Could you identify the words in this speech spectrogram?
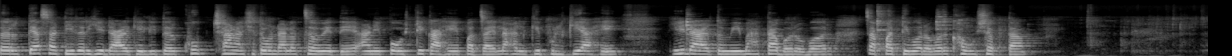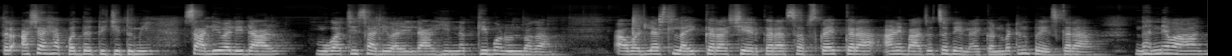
तर त्यासाठी जर ही डाळ केली तर खूप छान अशी तोंडाला चव येते आणि पौष्टिक आहे पचायला हलकी फुलकी आहे. ही डाळ तुम्ही भाताबरोबर चपातीबरोबर खाऊ शकता. तर अशा ह्या पद्धतीची तुम्ही सालीवाली डाळ मुगाची सालीवाली डाळ ही नक्की बनवून बघा. आवडल्यास लाईक करा शेअर करा सबस्क्राईब करा आणि बाजूचं बेल आयकॉन बटन प्रेस करा. धन्यवाद.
